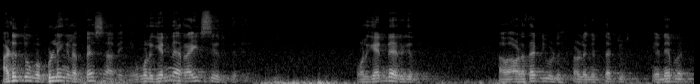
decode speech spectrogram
அடுத்து உங்கள் பிள்ளைங்களை பேசாதீங்க. உங்களுக்கு என்ன ரைட்ஸ் இருக்குது? உங்களுக்கு என்ன இருக்குது? அவ அவளை தட்டி விடு. அவளை இங்கே தட்டி விடு. என் நேபர்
